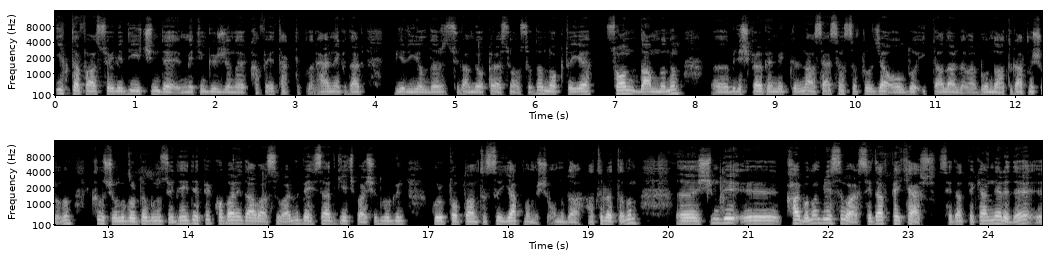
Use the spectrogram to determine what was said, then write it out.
ilk defa söylediği için de Metin Gürcan'ı kafaya taktıkları. Her ne kadar bir yıldır süren bir operasyon olsa da noktayı son damlanın Birleşik Arap Emirlikleri'ne Aselsan satılacağı olduğu iddialar da var. Bunu da hatırlatmış oldum. Kılıçdaroğlu grupta bunu söyledi. HDP Kobani davası vardı. Behzat geç başladı. Bugün grup toplantısı yapmamış. Onu da hatırlatalım. E, şimdi e, kaybolan birisi var. Sedat Peker. Sedat Peker nerede? E,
